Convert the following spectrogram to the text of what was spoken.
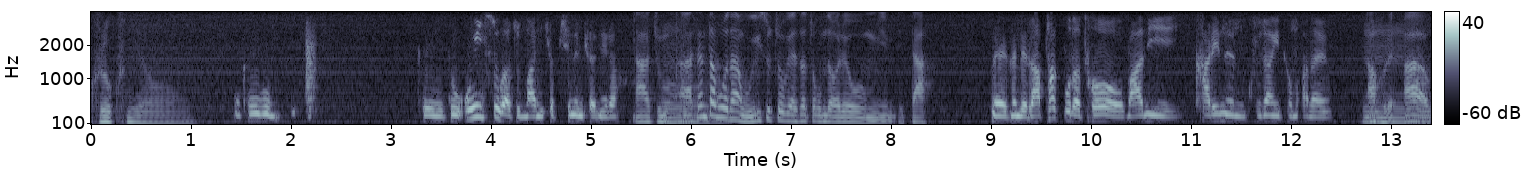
그렇군요. 그리고 그또 우익수가 좀 많이 겹치는 편이라. 아, 중, 아 음. 센터보다는 우익수 쪽에서 조금 더 어려움이 있다. 네, 근데 라팍보다 더 많이 가리는 구장이 더 많아요. 아 음. 그래, 아,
